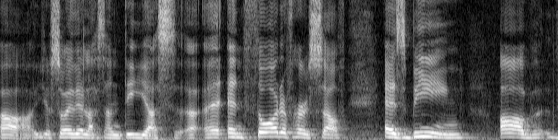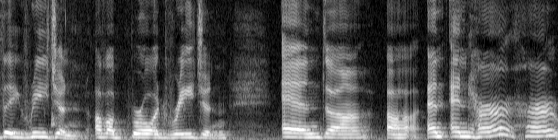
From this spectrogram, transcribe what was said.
Uh, yo soy de las Antillas, uh, and thought of herself as being of the region, of a broad region and uh, uh, and and her her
